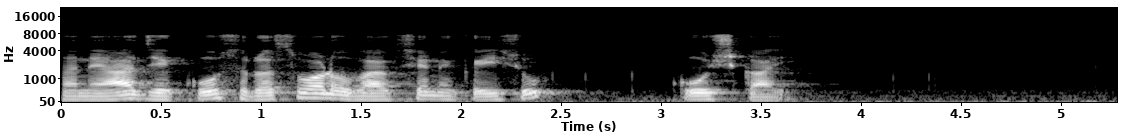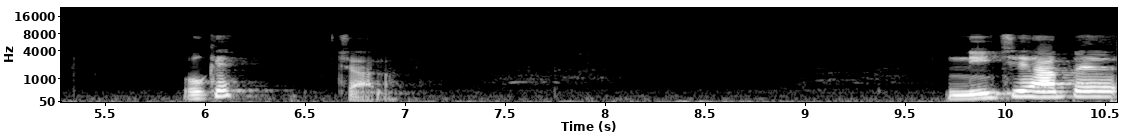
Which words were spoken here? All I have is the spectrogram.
અને આ જે કોષ રસવાળો ભાગ છે, એને કહીશું કોષકાય. ઓકે? ચાલો. નીચે આપે,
